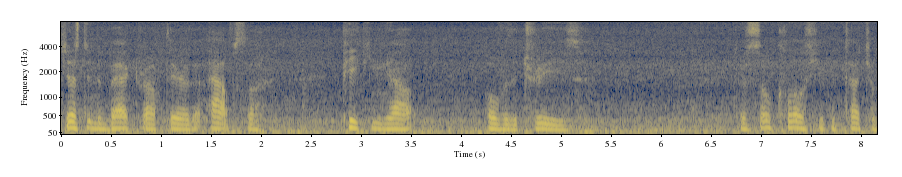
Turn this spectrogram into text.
Just in the backdrop there, the Alps are peeking out over the trees. They're so close you can touch them.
